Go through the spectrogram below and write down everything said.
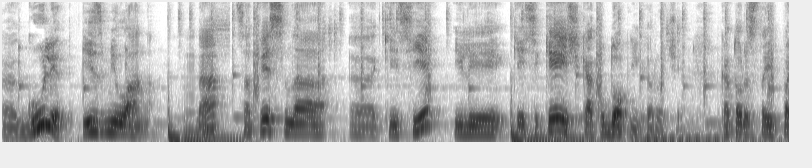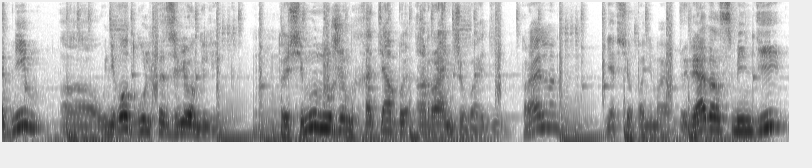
э, Гулит из Милана, да, соответственно, э, Кейсе или Кейси Кейш, как удобней, короче, который стоит под ним, э, у него от зеленый линк. То есть ему нужен хотя бы оранжевый один, правильно? Я все понимаю. Рядом с Минди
